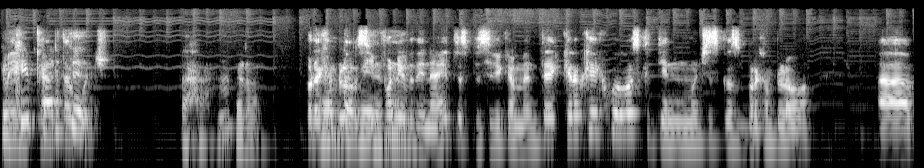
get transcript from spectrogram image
me encanta parte- mucho. Ajá, perdón. Por ejemplo, Symphony of the Night específicamente, creo que hay juegos que tienen muchas cosas. Por ejemplo, ah,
